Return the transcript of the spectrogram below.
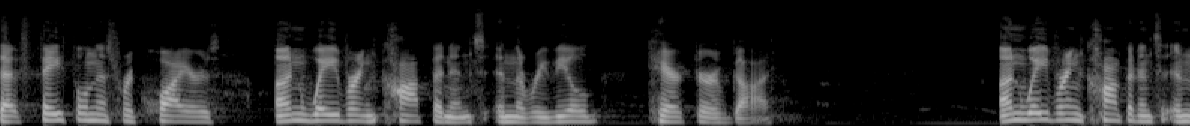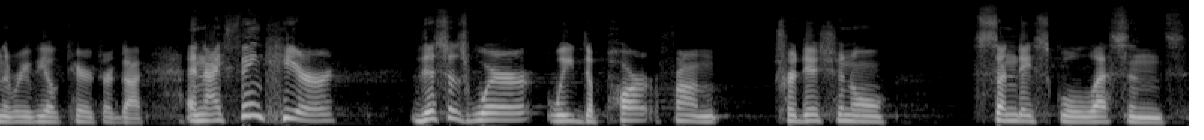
that faithfulness requires unwavering confidence in the revealed character of God. Unwavering confidence in the revealed character of God. And I think here, this is where we depart from traditional Sunday school lessons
